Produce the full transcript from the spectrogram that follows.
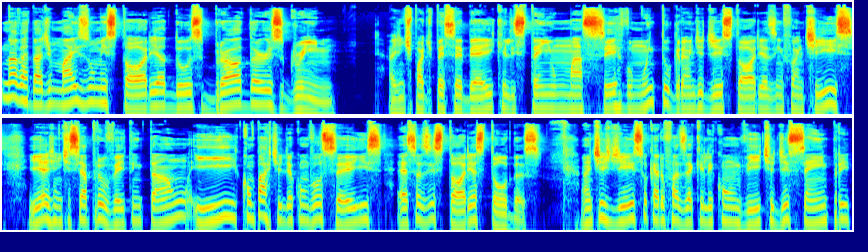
e na verdade mais uma história dos Brothers Grimm. A gente pode perceber aí que eles têm um acervo muito grande de histórias infantis e a gente se aproveita então e compartilha com vocês essas histórias todas. Antes disso, quero fazer aquele convite de sempre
